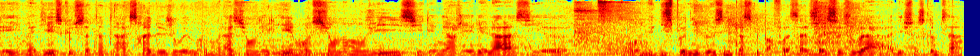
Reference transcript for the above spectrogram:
Et, il m'a dit, est-ce que ça t'intéresserait de jouer à moment-là, si on est libre, si on a envie, si l'énergie elle est là, si euh, on est disponible aussi, parce que parfois ça, se joue à, des choses comme ça.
